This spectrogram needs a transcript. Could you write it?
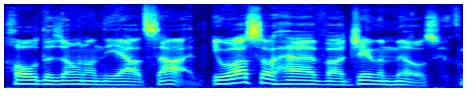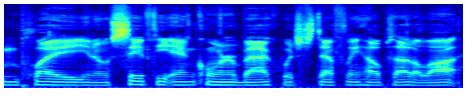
hold his own on the outside. You also have uh, Jalen Mills, who can play, you know, safety and cornerback, which definitely helps out a lot.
